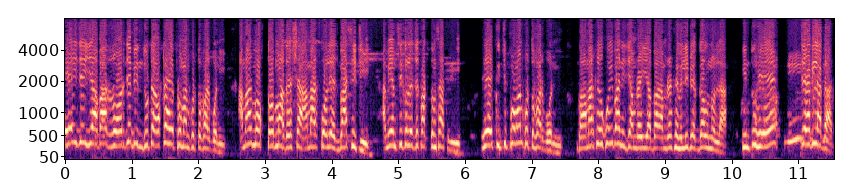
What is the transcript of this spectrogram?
এই যে ইয়াবার রোড যে বিন্দুটা ওটা প্রমাণ করতে পারব নি। আমার মক্তব মাদ্রাসা আমার কলেজ ভার্সিটি আমি এমসি কলেজের প্রাক্তন ছাত্রী হে কিছু প্রমাণ করতে পারব নি। বা আমার কেউ কইবানি যে আমরা ইয়াবা আমরা ফ্যামিলি ব্যাকগ্রাউন্ড হলা কিন্তু হে ট্যাগ লাগাত।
